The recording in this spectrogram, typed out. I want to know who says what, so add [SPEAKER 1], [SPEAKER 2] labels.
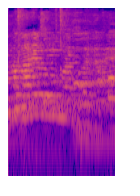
[SPEAKER 1] हमारे को भी मत बनाया कुछ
